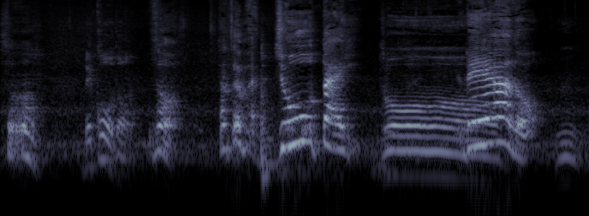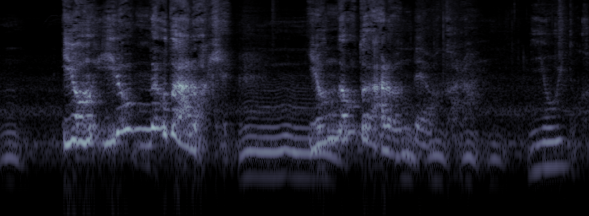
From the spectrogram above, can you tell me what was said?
そのレコード。そう。例えば状態。レア度。うんいろいろんなことがあるわけ。うんうん。いろんなことがあるんだよだから。匂いとか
